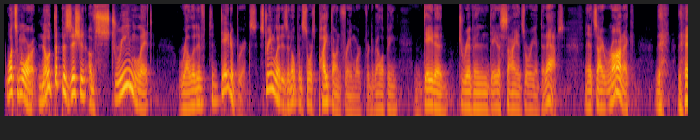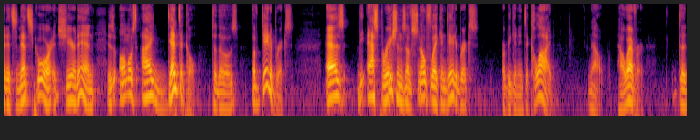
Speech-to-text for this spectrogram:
what's more, note the position of Streamlit relative to Databricks. Streamlit is an open source Python framework for developing data driven, data science oriented apps. And it's ironic that, that its net score and shared N is almost identical to those of Databricks as the aspirations of Snowflake and Databricks are beginning to collide. Now, however, the,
